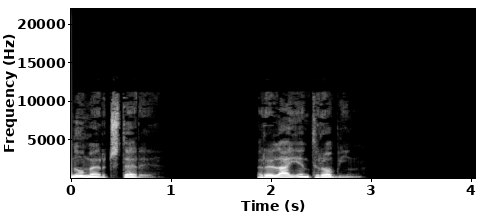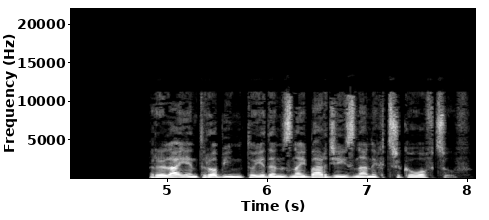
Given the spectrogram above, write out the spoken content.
Numer 4. Reliant Robin Reliant Robin to jeden z najbardziej znanych trzykołowców.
